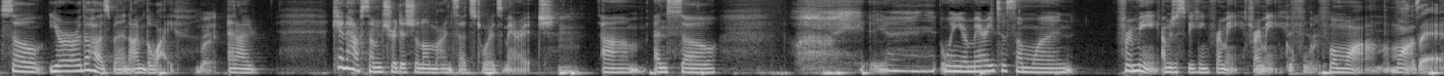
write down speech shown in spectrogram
So you're the husband, I'm the wife, Right. and I can have some traditional mindsets towards marriage. Um, and so when you're married to someone, for me, I'm just speaking for me, for me, Go for it. for moi, moi, c'est-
